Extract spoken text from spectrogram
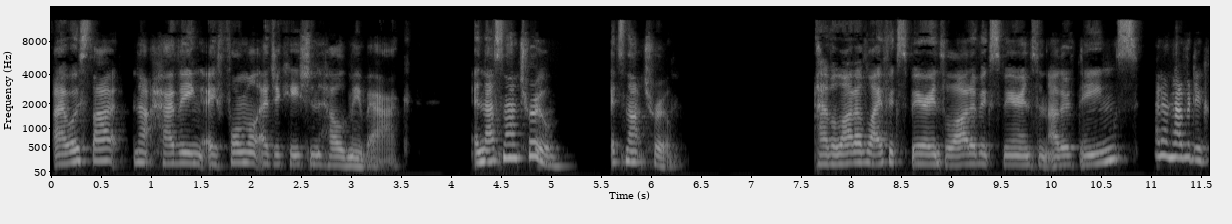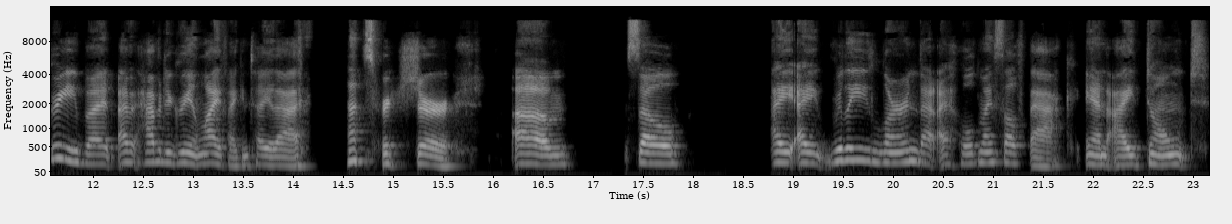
I always thought not having a formal education held me back. And that's not true. It's not true. I have a lot of life experience, a lot of experience in other things. I don't have a degree, but I have a degree in life. I can tell you that. That's for sure. Um, so I I really learned that I hold myself back and I don't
